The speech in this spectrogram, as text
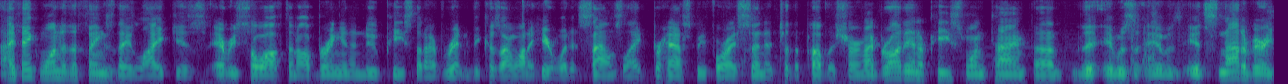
I think one of the things they like is every so often I'll bring in a new piece that I've written because I want to hear what it sounds like, perhaps before I send it to the publisher. And I brought in a piece one time. Uh, that it was it was it's not a very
